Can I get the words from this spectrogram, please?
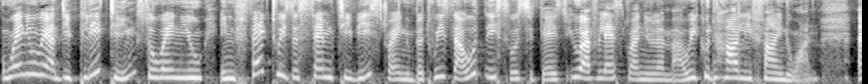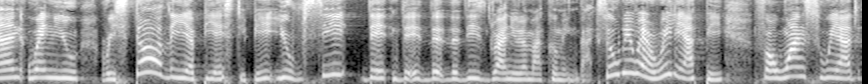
when you are depleting, so when you infect with the same TB strain but without this phosphatase, you have less granuloma. We could hardly find one. And when you restore the uh, PSTP, you see the, the, the, this granuloma coming back. So we were really happy for once we had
